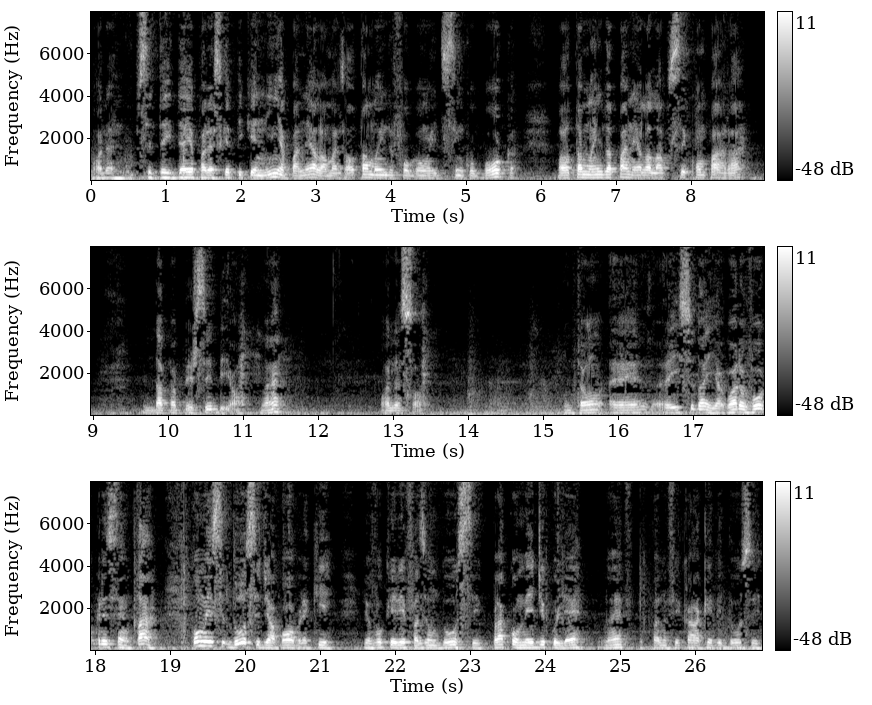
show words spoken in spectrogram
Olha, pra você ter ideia, parece que é pequenininha a panela, mas olha o tamanho do fogão aí de 5 bocas. Olha o tamanho da panela lá para você comparar dá para perceber, ó, né? Olha só. Então, é, é isso daí. Agora eu vou acrescentar, como esse doce de abóbora aqui, eu vou querer fazer um doce para comer de colher, né? Para não ficar aquele doce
